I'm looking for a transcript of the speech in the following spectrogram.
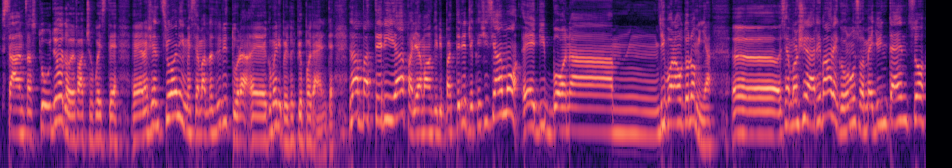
stanza studio dove faccio queste eh, recensioni, mi è sembrata addirittura, eh, come ripeto, più potente. La batteria, parliamo anche di batteria già che ci siamo, è di buona, mh, mm, di buona autonomia. Eh, siamo riusciti ad arrivare con un uso medio intenso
